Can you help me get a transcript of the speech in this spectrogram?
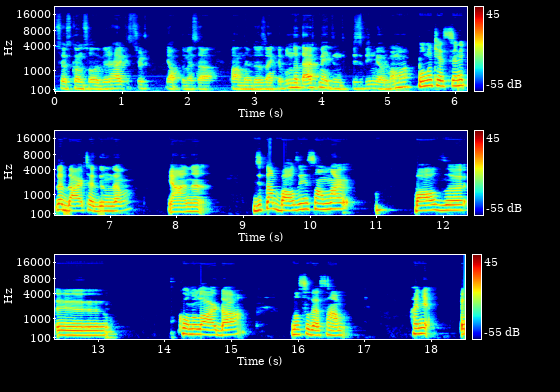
söz konusu olabilir. Herkes çocuk yaptı mesela pandemide özellikle. Bunu da dert mi edindik biz bilmiyorum ama Bunu kesinlikle dert edindim. Yani cidden bazı insanlar bazı e, konularda nasıl desem hani e,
